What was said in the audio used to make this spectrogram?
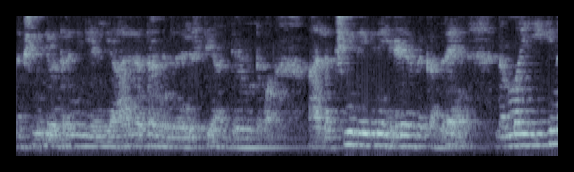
ಲಕ್ಷ್ಮೀ ದೇವಿ ಹತ್ರ ನೀನು ಎಲ್ಲಿ ಯಾರ ಹತ್ರ ನಿನ್ನ ನೆಲೆಸ್ತೀಯ? ಅಂತ ಹೇಳ್ಬಿಟ್ಟು ಆ ಲಕ್ಷ್ಮೀ ದೇವಿನೇ ಹೇಳಿರ್ಬೇಕಾದ್ರೆ, ನಮ್ಮ ಈಗಿನ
